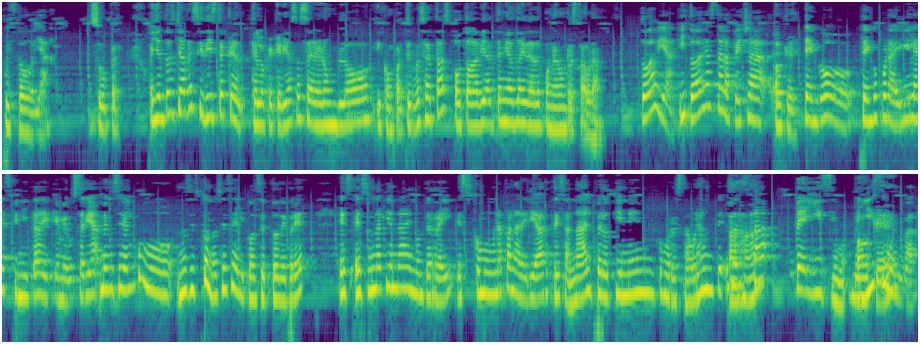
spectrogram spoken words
pues todo ya. Súper. Oye, entonces ya decidiste que, que, lo que querías hacer era un blog y compartir recetas o todavía tenías la idea de poner un restaurante? Todavía, y todavía hasta la fecha okay. tengo, tengo por ahí la espinita de que me gustaría, me gustaría algo como, no sé si conoces el concepto de bread, es, es una tienda en Monterrey, es como una panadería artesanal, pero tienen como restaurante, o sea, está bellísimo, bellísimo el lugar.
